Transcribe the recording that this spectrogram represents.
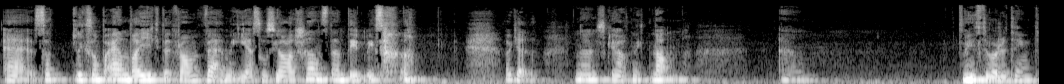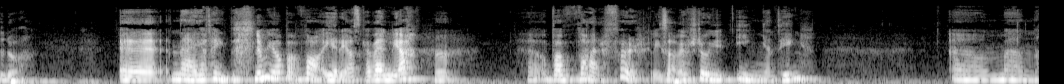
Eh, så att liksom på en dag gick det från vem är socialtjänsten till liksom, okej, okay, nu ska jag ha ett nytt namn. Um. Minns du vad du tänkte då? Eh, nej, jag tänkte, nej men jag bara, vad är det jag ska välja? Mm. Eh, och bara varför liksom? Jag förstod ju ingenting. Uh, men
